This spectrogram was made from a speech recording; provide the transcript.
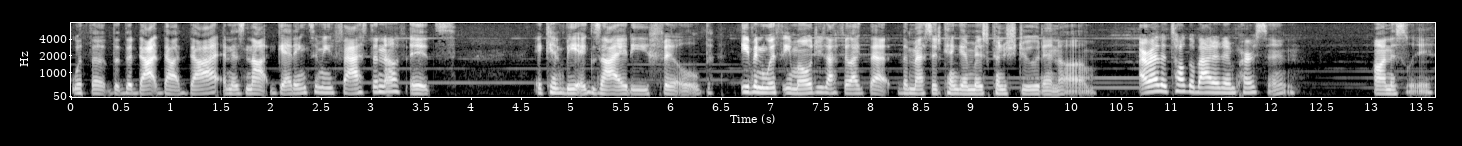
with the, the, the dot dot dot and it's not getting to me fast enough, it's it can be anxiety filled. Even with emojis, I feel like that the message can get misconstrued and um I'd rather talk about it in person, honestly.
